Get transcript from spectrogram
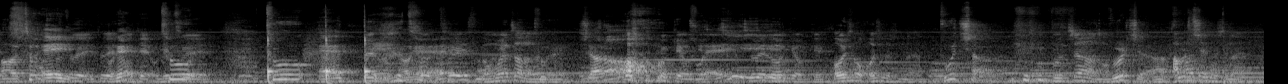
어 2A 또에 또에 오케이 오케이 two 또에 two 오케이 또에서 너무 했잖아 근데. Up 오케이 오케이. 2A 또에 오케이 오케이. 어디서 어디서 오셨나요? 부차 부산. 부차 아파트에 사시나요?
